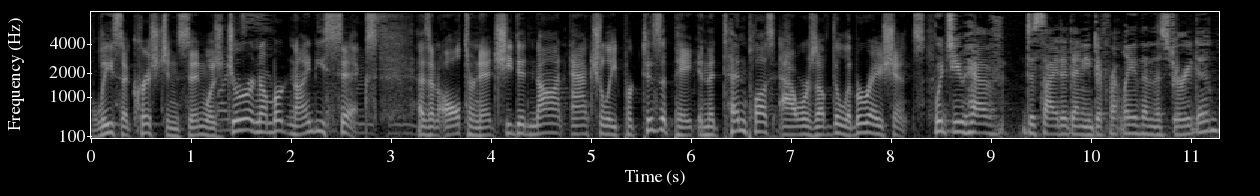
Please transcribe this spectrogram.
Lisa Christensen was juror number 96. As an alternate, she did not actually participate in the 10 plus hours of deliberations. Would you have decided any differently than this jury did?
